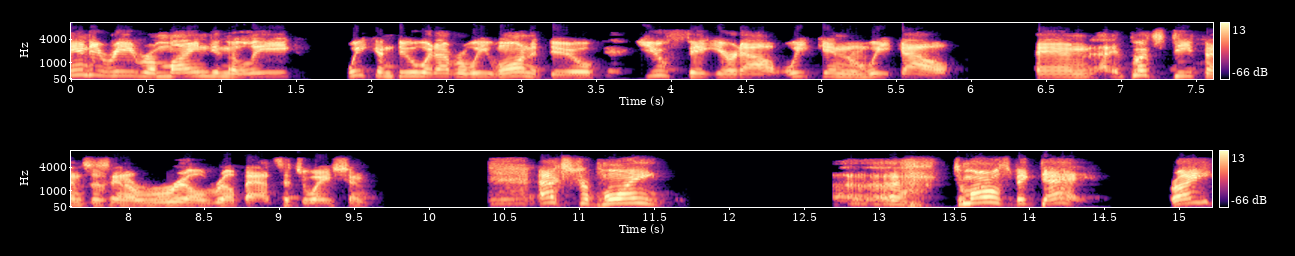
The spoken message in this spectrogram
Andy Reid reminding the league, we can do whatever we want to do. You figure it out week in and week out. And it puts defenses in a real, real bad situation. Extra point, uh, tomorrow's a big day, right?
